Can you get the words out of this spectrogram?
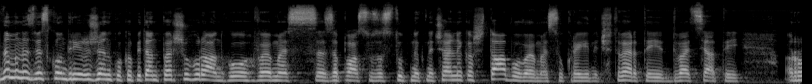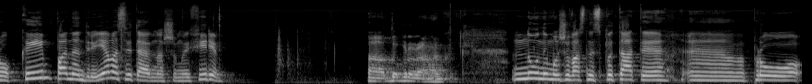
нами на зв'язку Андрій Риженко, капітан першого рангу ВМС запасу, заступник начальника штабу ВМС України, 4-20 роки. Пане Андрію, я вас вітаю в нашому ефірі. Добрий ранок. Ну, не можу вас не спитати е, про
